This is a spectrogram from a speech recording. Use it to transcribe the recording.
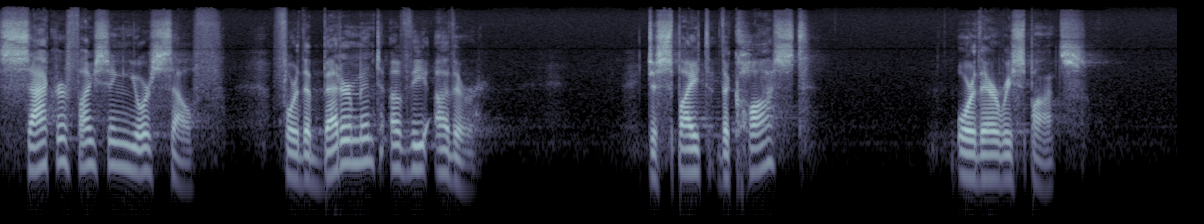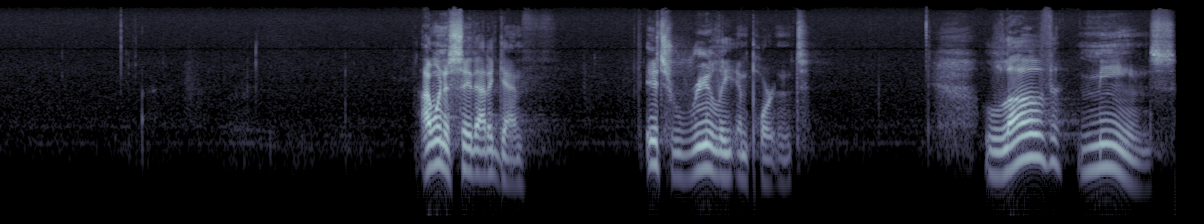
sacrificing yourself for the betterment of the other despite the cost or their response. I want to say that again. It's really important. Love means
